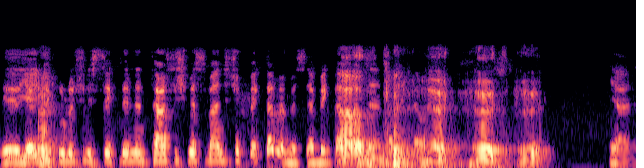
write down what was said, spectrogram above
e, yayıncı kuruluşun isteklerinin ters düşmesi bence çok beklenmemesi. Ya beklenmez yani. Evet, evet, evet. Yani.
